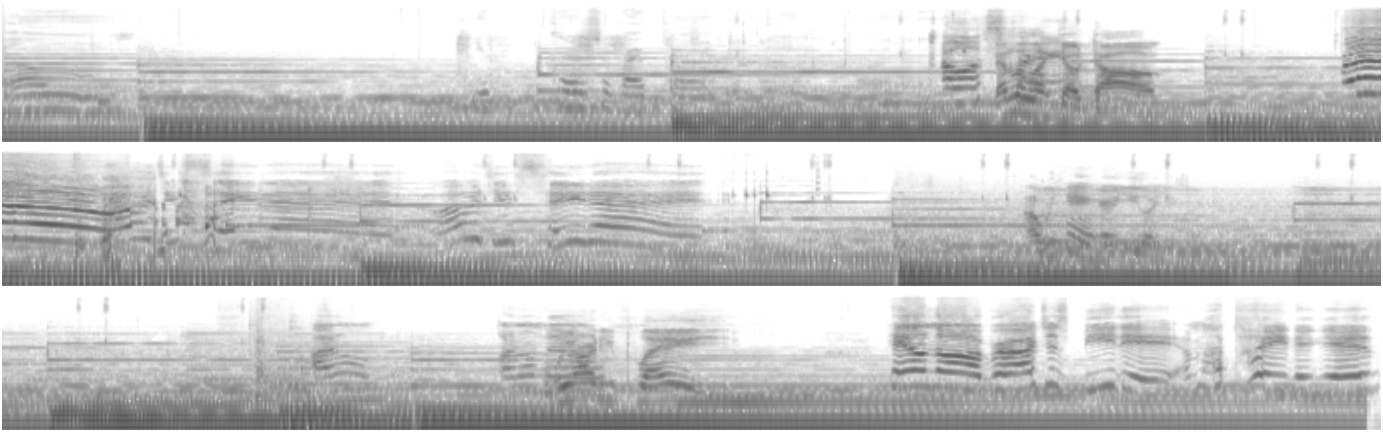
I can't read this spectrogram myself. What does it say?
Um, you could have survived. I want That look like your dog. Bro, why would you say that? Why would you say that? Oh, we can't hear you. Are you? I don't. I don't know. We already played. Hell no, bro. I just beat it. I'm not playing again.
